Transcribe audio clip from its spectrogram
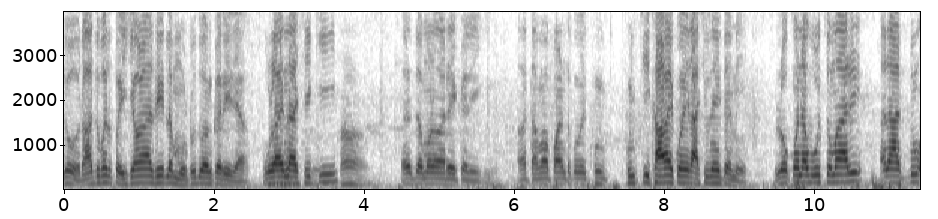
જો રાજુભાઈ પૈસા વાળા છે એટલે મોટું દોન કરી રહ્યા. પુળાય ના શીખી જમણવારે કરી ગઈ હવે તમે પણ તો કોઈ ફૂંચી ખાવાય કોઈ રાખ્યું નહીં તમે. લોકોના બૂચ મારી અને આજનું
